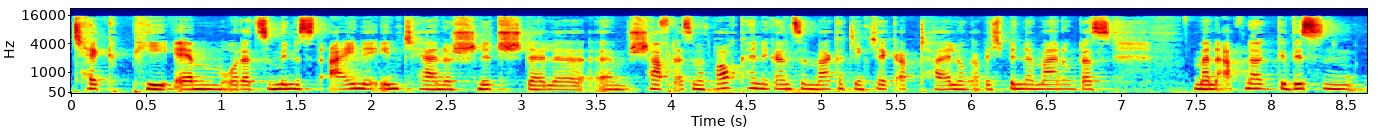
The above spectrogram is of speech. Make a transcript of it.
Tech PM oder zumindest eine interne Schnittstelle ähm, schafft. Also man braucht keine ganze Marketing Tech Abteilung, aber ich bin der Meinung, dass man ab einer gewissen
